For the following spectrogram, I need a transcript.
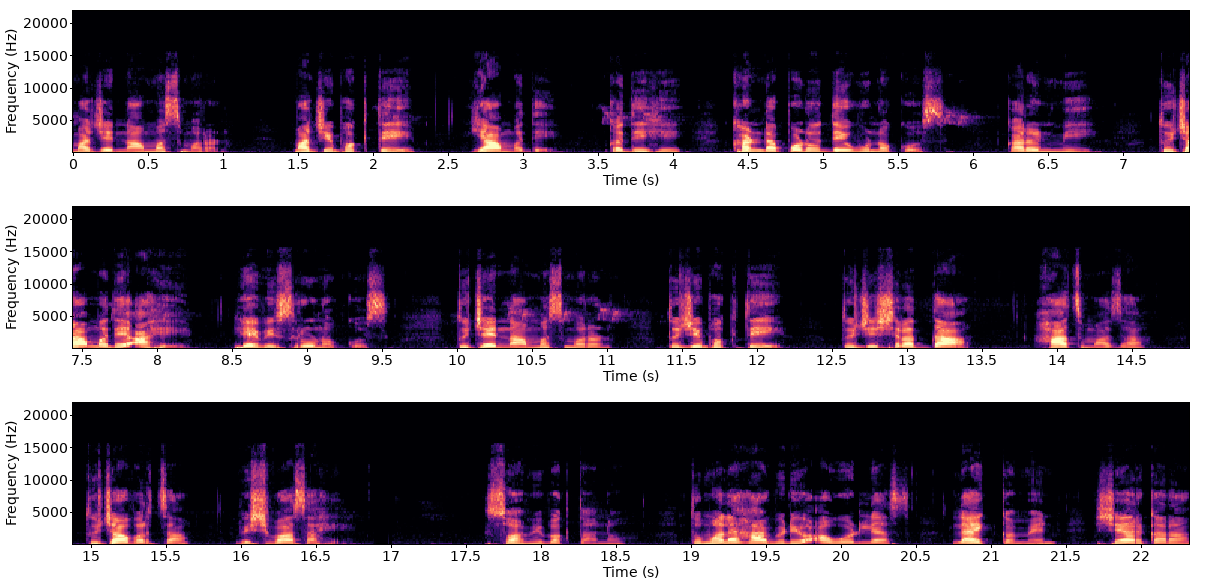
माझे नामस्मरण माझी भक्ती यामध्ये कधीही खंड पडू देऊ नकोस कारण मी तुझ्यामध्ये आहे हे विसरू नकोस. तुझे नामस्मरण तुझी भक्ती तुझी श्रद्धा हाच माझा तुझ्यावरचा विश्वास आहे. स्वामी भक्तांनो तुम्हाला हा व्हिडिओ आवडल्यास लाईक कमेंट शेअर करा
